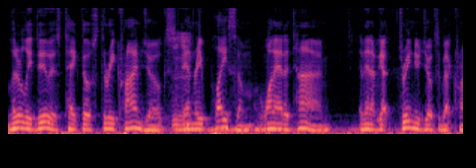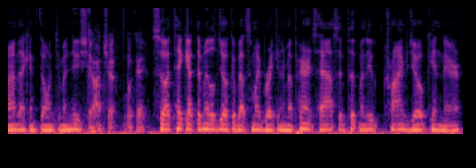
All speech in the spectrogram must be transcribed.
literally do is take those three crime jokes Mm-hmm. and replace them one at a time, and then I've got three new jokes about crime that I can throw into my new show. Gotcha. Okay. So I take out the middle joke about somebody breaking into my parents' house and put my new crime joke in there.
